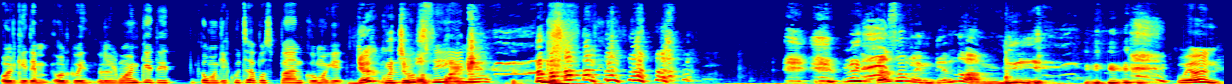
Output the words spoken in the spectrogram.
O el que te, o el, el weón que te, como que escucha post-punk, como que... Yo escucho no post sé, punk. ¿no? Me estás ofendiendo a mí. Weón,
